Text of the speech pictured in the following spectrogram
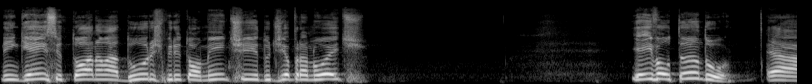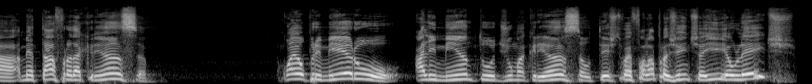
Ninguém se torna maduro espiritualmente do dia para a noite. E aí, voltando é a metáfora da criança, qual é o primeiro alimento de uma criança? O texto vai falar para a gente aí, é o leite.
